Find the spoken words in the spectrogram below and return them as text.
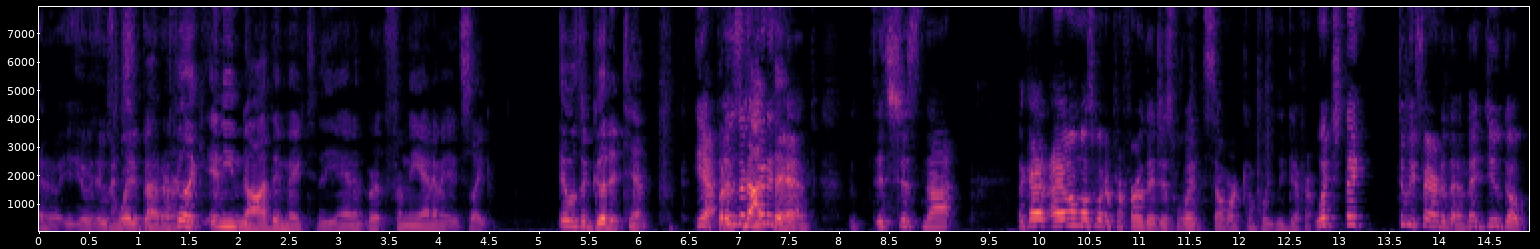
I don't know. It, it was way better. I feel like any nod they make to the anime or from the anime, it's like it was a good attempt. Yeah, But it was it's a not good there. attempt. It's just not like I, I almost would have preferred they just went somewhere completely different. Which they, to be fair to them, they do go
